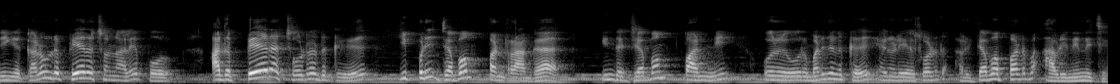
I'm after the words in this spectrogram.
நீங்கள் கடவுளோட பேரை சொன்னாலே போதும். அந்த பேரை சொல்கிறதுக்கு இப்படி ஜெபம் பண்ணுறாங்க இந்த ஜெபம் பண்ணி ஒரு ஒரு மனிதனுக்கு என்னுடைய சொல்றது அப்படி ஜெபம் பண்ணுறப்ப அப்படி நின்றுச்சு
